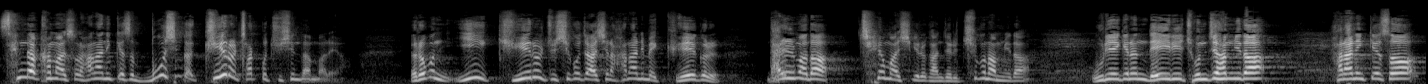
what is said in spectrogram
생각하면 할수록 하나님께서 무엇인가 기회를 자꾸 주신단 말이에요. 여러분 이 기회를 주시고자 하시는 하나님의 계획을 날마다 체험하시기를 간절히 축원합니다. 우리에게는 내일이 존재합니다. 하나님께서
